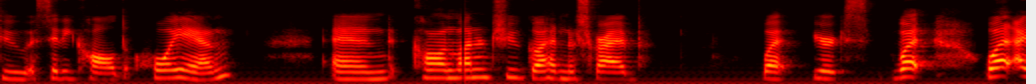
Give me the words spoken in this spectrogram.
to a city called Hoi An. And Collin, why don't you go ahead and describe what your what what I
